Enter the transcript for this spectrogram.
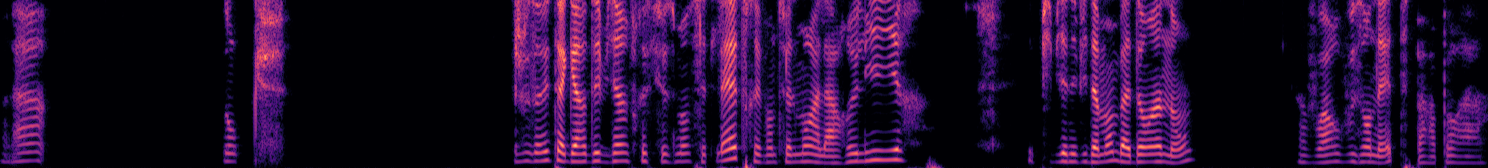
Voilà. Donc, je vous invite à garder bien précieusement cette lettre, éventuellement à la relire. Et puis bien évidemment, bah, dans un an, à voir où vous en êtes par rapport à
